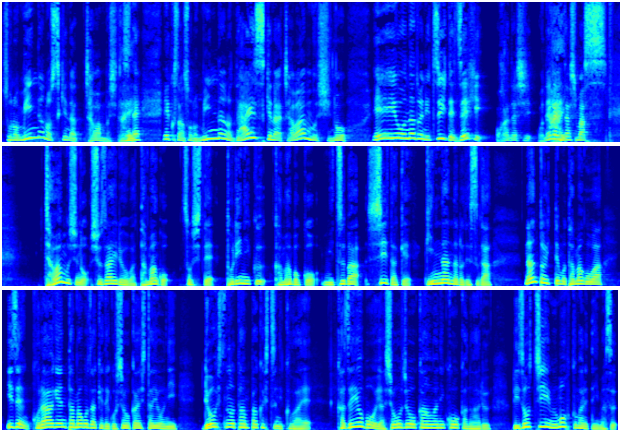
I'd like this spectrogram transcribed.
そのみんなの好きな茶碗蒸しですね、はい。エイクさんそのみんなの大好きな茶碗蒸しの栄養などについてぜひお話お願いいたします、茶碗蒸しの主材料は卵そして鶏肉かまぼこ三つ葉しいたけ銀杏などですが何といっても卵は以前コラーゲン卵酒でご紹介したように良質のタンパク質に加え風邪予防や症状緩和に効果のあるリゾチームも含まれています。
